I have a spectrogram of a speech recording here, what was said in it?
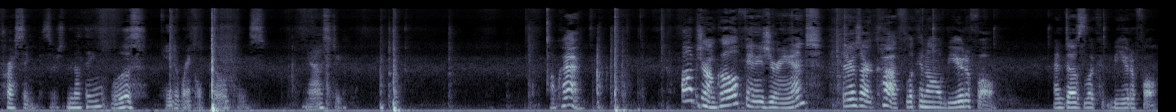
pressing because there's nothing. Ugh, hate a wrinkled pillowcase. Nasty. Okay. Bob's your uncle, Fanny's your aunt. There's our cuff looking all beautiful and does look beautiful.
